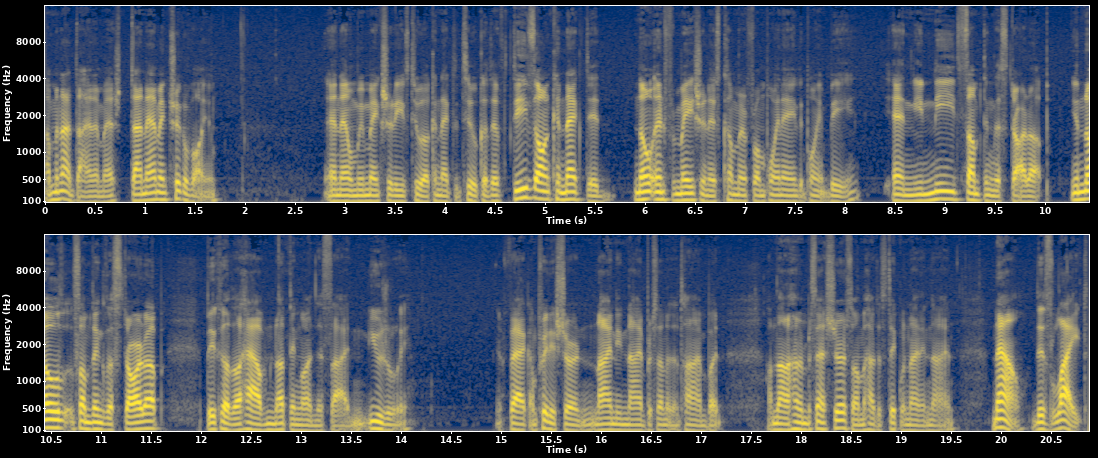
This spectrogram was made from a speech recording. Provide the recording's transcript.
I mean not Dynamesh, dynamic trigger volume. And then we make sure these two are connected too, because if these aren't connected, no information is coming from point A to point B, and you need something to start up. You know something's a startup because it'll have nothing on this side usually. In fact, I'm pretty sure 99% of the time, but I'm not 100% sure, so I'm gonna have to stick with 99. Now, this light,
